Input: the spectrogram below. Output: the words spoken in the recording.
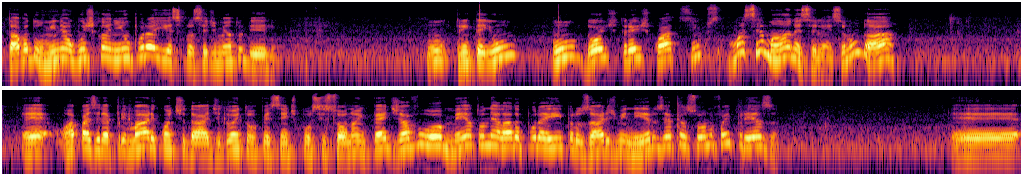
estava dormindo em alguns caninhos por aí, esse procedimento dele. Um, 31, 1, 2, 3, 4, 5, uma semana, excelência, não dá. É, o rapaz ele é primário quantidade do entorpecente por si só não impede, já voou meia tonelada por aí pelos ares mineiros e a pessoa não foi presa. É,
